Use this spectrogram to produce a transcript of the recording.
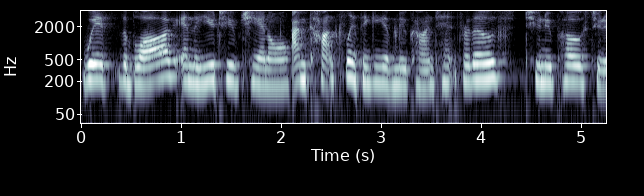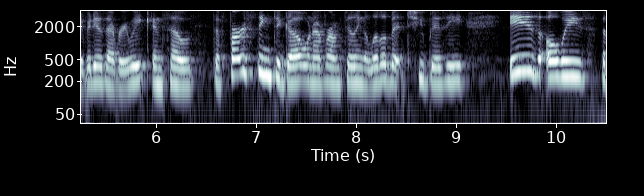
with the blog and the YouTube channel, I'm constantly thinking of new content for those, two new posts, two new videos every week. And so the first thing to go whenever I'm feeling a little bit too busy is always the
